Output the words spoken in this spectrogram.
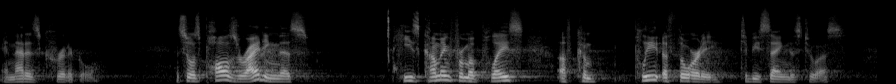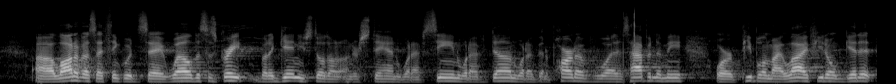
And that is critical. And so as Paul's writing this, he's coming from a place of complete authority to be saying this to us. Uh, a lot of us, I think, would say, well, this is great, but again, you still don't understand what I've seen, what I've done, what I've been a part of, what has happened to me, or people in my life. You don't get it.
